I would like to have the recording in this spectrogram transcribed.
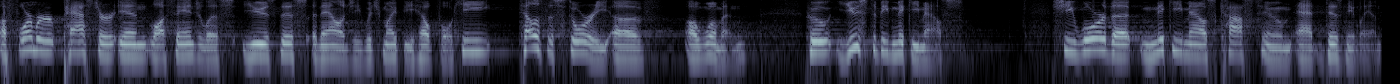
A former pastor in Los Angeles used this analogy, which might be helpful. He tells the story of a woman who used to be Mickey Mouse. She wore the Mickey Mouse costume at Disneyland.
